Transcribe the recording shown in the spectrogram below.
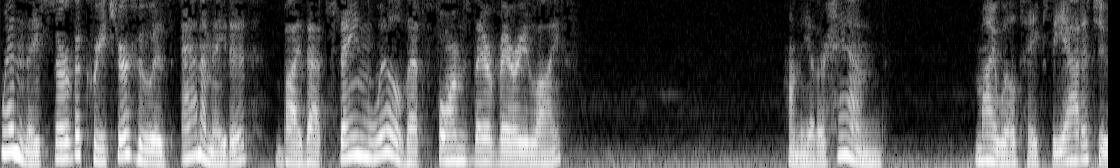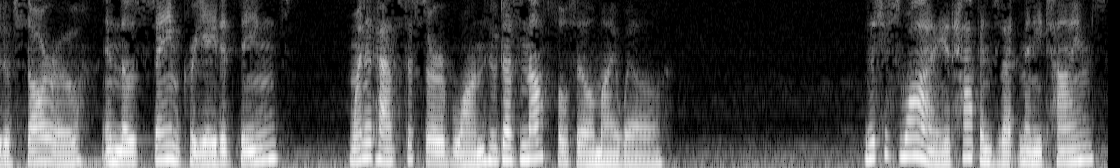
when they serve a creature who is animated by that same will that forms their very life. On the other hand, my will takes the attitude of sorrow in those same created things when it has to serve one who does not fulfill my will. This is why it happens that many times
